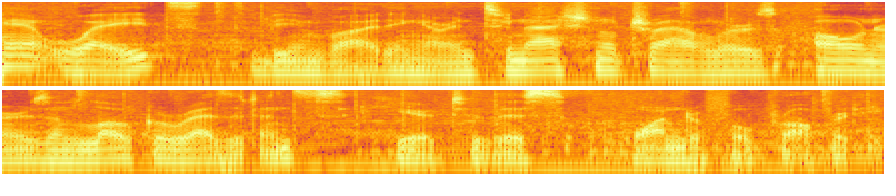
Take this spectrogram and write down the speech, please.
Can't wait to be inviting our international travelers, owners, and local residents here to this wonderful property.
